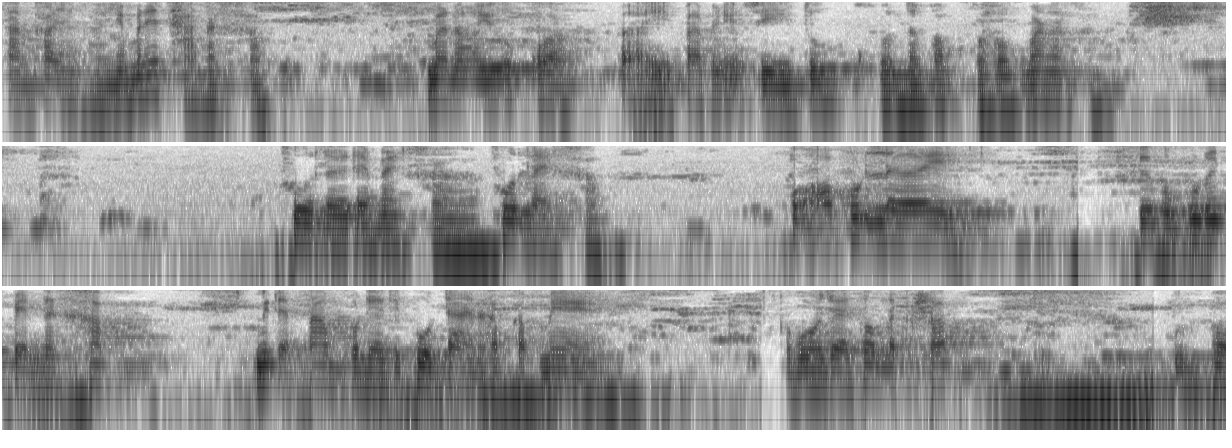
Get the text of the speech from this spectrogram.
ทานข้าวยังไงยังไม่ได้ทานนะครับแม่น้องอายุกว่าไปไปเป็นเอฟซีทุกคนทั้งครอบครัวขอบคุณมากนะครับพูดเลยได้ไหมคะพูดอะไรครับอ๋อพูดเลย คือผมพูดไม่เป็นนะครับ มีแต่ตั้มคนเดียวที่พูดได้นะครับ กับแม่ขอบคุณใจส้มนะครับ คุณพ่อ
